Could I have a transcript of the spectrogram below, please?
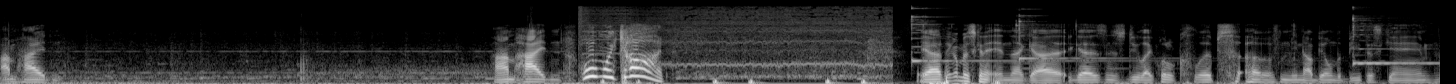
I'm hiding. I'm hiding. Oh my god! Yeah, I think I'm just gonna end that guy, guys, and just do like little clips of me not being able to beat this game.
